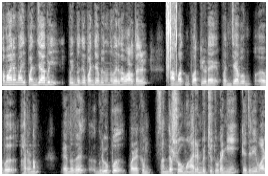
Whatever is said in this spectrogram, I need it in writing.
സമാനമായി പഞ്ചാബിൽ ഇപ്പോൾ ഇന്നൊക്കെ പഞ്ചാബിൽ നിന്ന് വരുന്ന വാർത്തകൾ ആം ആദ്മി പാർട്ടിയുടെ പഞ്ചാബ് ഭരണം എന്നത് ഗ്രൂപ്പ് വഴക്കും സംഘർഷവും ആരംഭിച്ചു തുടങ്ങി. കെജ്രിവാൾ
